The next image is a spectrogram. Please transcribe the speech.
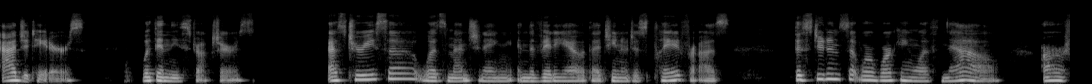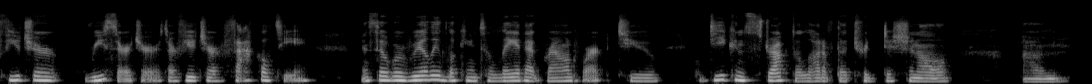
agitators within these structures. As Teresa was mentioning in the video that Gino just played for us, the students that we're working with now are our future researchers, our future faculty. And so we're really looking to lay that groundwork to deconstruct a lot of the traditional um,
